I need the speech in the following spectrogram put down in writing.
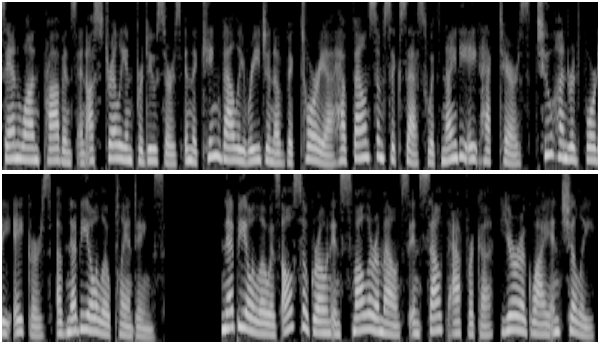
San Juan province and Australian producers in the King Valley region of Victoria have found some success with 98 hectares 240 acres of Nebbiolo plantings. Nebbiolo is also grown in smaller amounts in South Africa, Uruguay and Chile.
